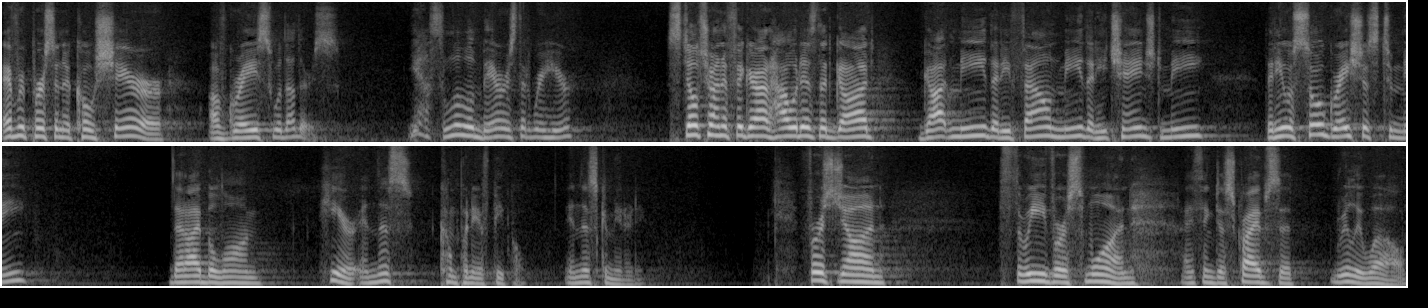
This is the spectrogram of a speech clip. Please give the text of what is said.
Every person a co sharer of grace with others. Yes, a little embarrassed that we're here. Still trying to figure out how it is that God got me, that He found me, that He changed me, that He was so gracious to me that I belong here in this company of people, in this community. 1 John 3, verse 1, I think describes it really well.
